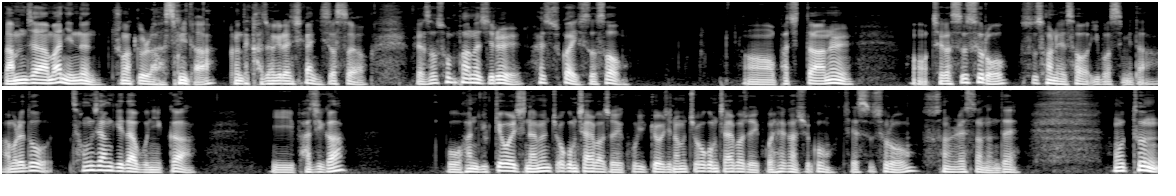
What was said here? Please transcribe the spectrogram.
남자만 있는 중학교를 나왔습니다. 그런데 가정이라는 시간이 있었어요. 그래서 손바느질을 할 수가 있어서 어 바짓단을 어 제가 스스로 수선해서 입었습니다. 아무래도 성장기다 보니까 이 바지가 뭐 한 6개월 지나면 조금 짧아져 있고 6개월 지나면 조금 짧아져 있고 해가지고 제 스스로 수선을 했었는데 아무튼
